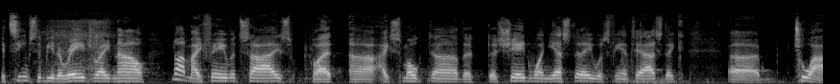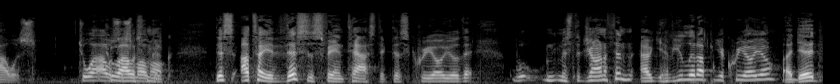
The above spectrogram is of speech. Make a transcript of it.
It seems to be the rage right now. Not my favorite size, but uh, I smoked uh, the the shade one yesterday. Was fantastic. Uh, two hours. Two hours. two of hour smoking. smoke. This I'll tell you, this is fantastic. This Criollo. That, w- Mr. Jonathan, uh, have you lit up your Criollo? I did.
